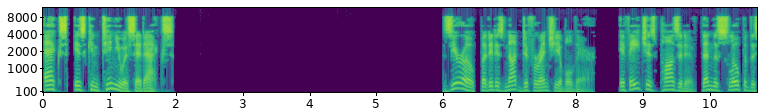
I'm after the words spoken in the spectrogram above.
x is continuous at x 0, but it is not differentiable there. If h is positive, then the slope of the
